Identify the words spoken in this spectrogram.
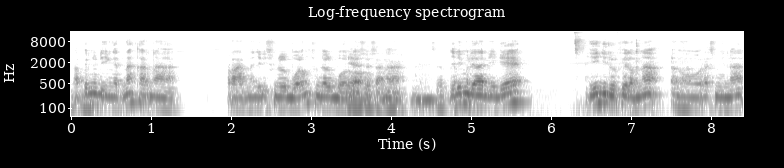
tapi nu diingetna karena perannya jadi sundel bolong sundel bolong. Ya, Susana. nah jadi modelan IG ini judul filmnya anu resmina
